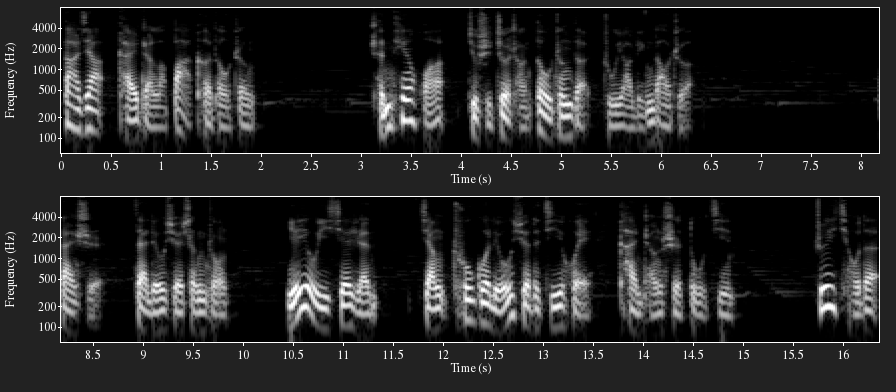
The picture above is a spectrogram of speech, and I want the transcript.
大家开展了罢课斗争。陈天华就是这场斗争的主要领导者。但是在留学生中，也有一些人将出国留学的机会看成是镀金，追求的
